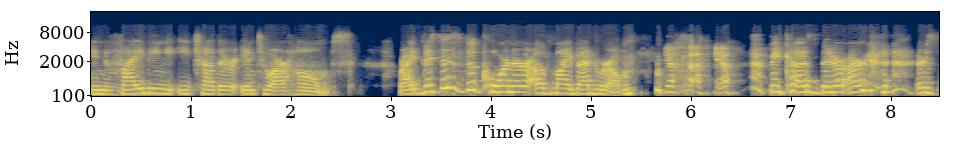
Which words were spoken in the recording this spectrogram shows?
inviting each other into our homes. Right? This is the corner of my bedroom. Yeah, yeah. because there are there's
